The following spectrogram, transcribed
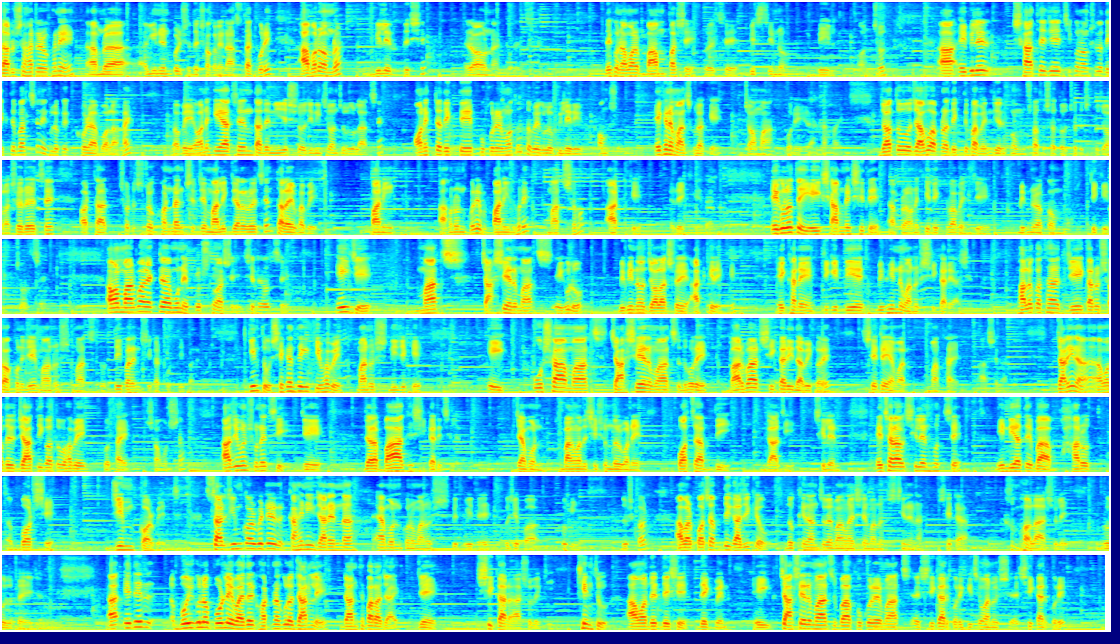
দারুসাহাটের ওখানে আমরা ইউনিয়ন পরিষদের সকালে নাস্তা করে আবারও আমরা বিলের উদ্দেশ্যে রওনা করেছি। দেখুন, আমার বাম পাশে রয়েছে বিস্তীর্ণ বিল অঞ্চল। এই বিলের সাথে যে চিকন অংশটা দেখতে পাচ্ছেন, এগুলোকে খোড়া বলা হয়। তবে অনেকেই আছেন, তাদের নিজস্ব যে নিচু অঞ্চলগুলো আছে, অনেকটা দেখতে পুকুরের মতো, তবে এগুলো বিলেরই অংশ। এখানে মাছগুলোকে জমা করে রাখা হয়। যত যাব আপনারা দেখতে পাবেন যেরকম শত শত ছোট ছোট জলাশয় রয়েছে, অর্থাৎ ছোট ছোট খণ্ডাংশের যে মালিক যারা রয়েছেন, তারা এভাবে পানি আহরণ করে পানি ধরে মাছ সহ আটকে রেখে দেন। এগুলোতেই এই সামনের শীতে আপনারা অনেকেই দেখতে পাবেন যে বিভিন্ন রকম টিকিট চলছে। আমার বারবার একটা মনে প্রশ্ন আসে, সেটা হচ্ছে এই যে মাছ, চাষের মাছ, এগুলো বিভিন্ন জলাশয়ে আটকে রেখে এখানে টিকিট দিয়ে বিভিন্ন মানুষ শিকারে আসেন। ভালো কথা, যে কারও শখ অনুযায়ী মানুষ মাছ ধরতেই পারেন, শিকার করতেই পারেন। কিন্তু সেখান থেকে কীভাবে মানুষ নিজেকে এই পোষা মাছ, চাষের মাছ ধরে বারবার শিকারি দাবি করে, সেটাই আমার মাথায় আসে না। জানি না আমাদের জাতিগতভাবে কোথায় সমস্যা। আজীবন শুনেছি যে যারা বাঘ শিকারী ছিলেন যেমন বাংলাদেশি সুন্দরবনে পচাবদি গাজী ছিলেন। এছাড়াও ছিলেন হচ্ছে ইন্ডিয়াতে বা ভারত বর্ষে জিম করবেট। স্যার, জিম করবেটের কাহিনী জানেন না, এমন কোনো মানুষ পৃথিবীতে খুঁজে পাওয়া খুবই দুষ্কর। আবার পচাবদি গাজীকেও দক্ষিণাঞ্চলের বাংলাদেশের মানুষ চিনে না, সেটা বলা আসলে ভুল হয়ে যাবে এদের বইগুলো পড়লে বা এদের ঘটনাগুলো জানলে, জানতে পারা যায় যে শিকার আসলে কি। কিন্তু আমাদের দেশে, দেখবেন, এই চাষের মাছ বা পুকুরের মাছ শিকার করে, কিছু মানুষ শিকার করে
